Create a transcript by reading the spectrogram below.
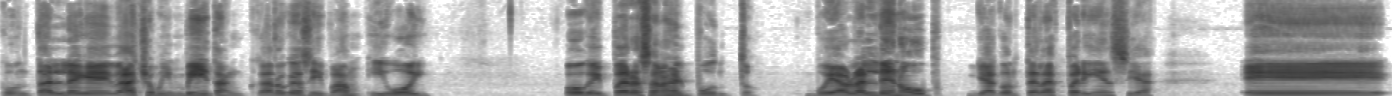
Contarle que, hacho, me invitan. Claro que sí, pam, y voy. Ok, pero ese no es el punto voy a hablar de Nope. Ya conté la experiencia. Eh,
